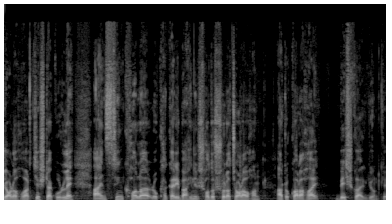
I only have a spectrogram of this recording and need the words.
জড়ো হওয়ার চেষ্টা করলে আইন শৃঙ্খলা রক্ষাকারী বাহিনীর সদস্যরা চড়াও হন। আটক করা হয় বেশ কয়েকজনকে।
